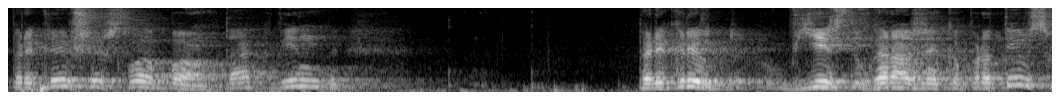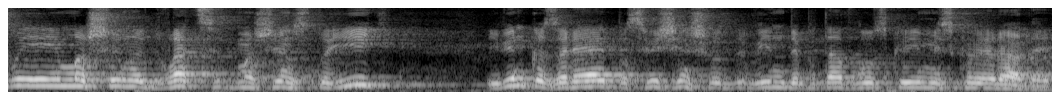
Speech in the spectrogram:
перекривши шлагбаум. Так, він перекрив в'їзд в гаражний кооператив своєю машиною, 20 машин стоїть, і він козиряє посвідчення, що він депутат Луцької міської ради.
